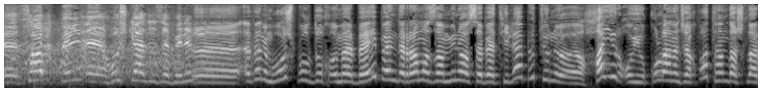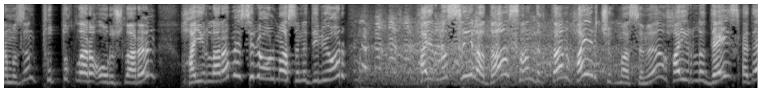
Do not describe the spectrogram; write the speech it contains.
E, Sabit Bey e, hoş geldiniz efendim. Ee, efendim hoş bulduk Ömer Bey. Ben de Ramazan münasebetiyle bütün e, hayır oyu kullanacak vatandaşlarımızın tuttukları oruçların hayırlara vesile olmasını diliyor. Hayırlısıyla da sandıktan hayır çıkmasını, hayırlı değilse de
